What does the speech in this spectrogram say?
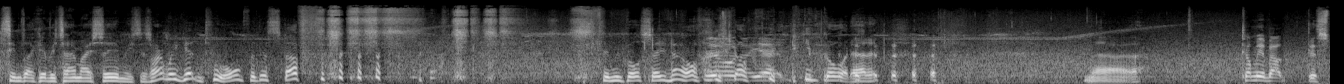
Seems like every time I see him, he says, "Aren't we getting too old for this stuff?" and we both say, "No, No, not yet. keep going at it." Nah. Tell me about this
